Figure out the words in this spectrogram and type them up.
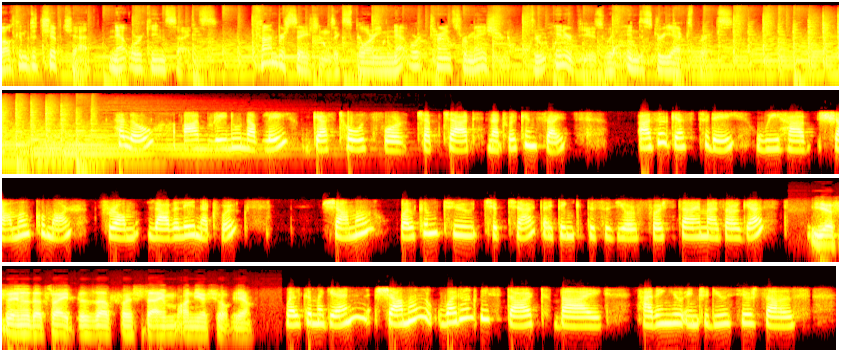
Welcome to Chip Chat Network Insights. Conversations exploring network transformation through interviews with industry experts. Hello, I'm Renu Navle, guest host for Chip Chat Network Insights. As our guest today, we have Shyamal Kumar from Lavelle Networks. Shyamal, welcome to Chip Chat. I think this is your first time as our guest. Yes, Renu, that's right. This is our first time on your show. Yeah. Welcome again. Shyamal, why don't we start by having you introduce yourself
